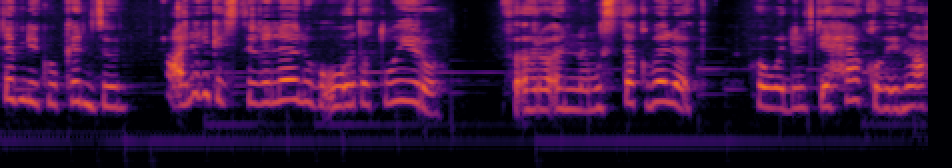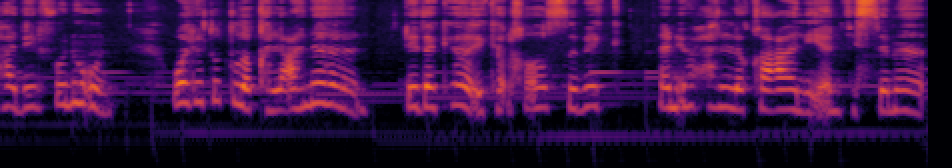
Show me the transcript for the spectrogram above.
تملك كنز عليك استغلاله وتطويره. فأرى أن مستقبلك هو الالتحاق بمعهد الفنون. ولتطلق العنان لذكائك الخاص بك أن يحلق عاليا في السماء.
